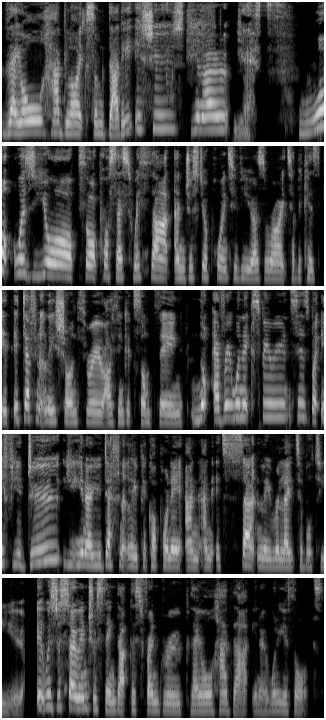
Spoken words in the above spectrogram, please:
they all had like some daddy issues, you know? Yes. What was your thought process with that and just your point of view as a writer? Because it, it definitely shone through. I think it's something not everyone experiences, but if you do, you, you know, you definitely pick up on it and, and it's certainly relatable to you. It was just so interesting that this friend group, they all had that. You know, what are your thoughts?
